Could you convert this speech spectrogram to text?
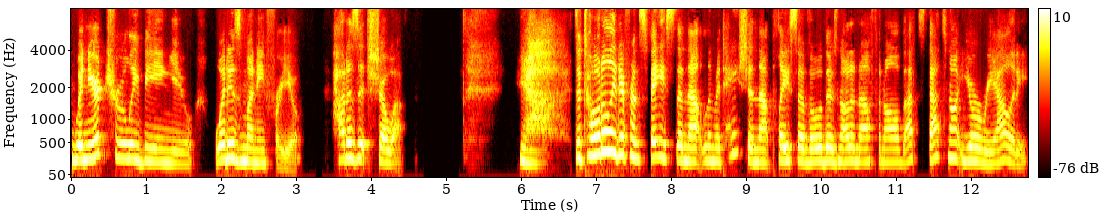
When you're truly being you, what is money for you? How does it show up? Yeah, it's a totally different space than that limitation, that place of, oh, there's not enough and all that's that's not your reality.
